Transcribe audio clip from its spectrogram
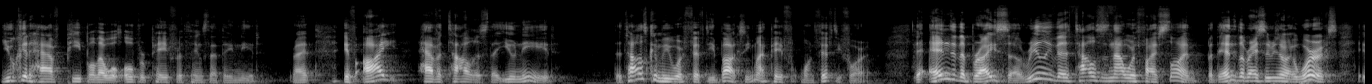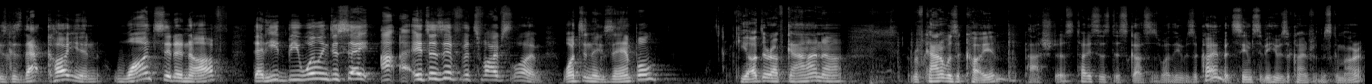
You could have people that will overpay for things that they need, right? If I have a talus that you need, the talus can be worth 50 bucks. You might pay for 150 for it. The end of the brisa, really the talus is not worth five slime. But the end of the brisa, the reason why it works is because that kohen wants it enough that he'd be willing to say, "Ah, it's as if it's five slime. What's an example? Kiyadar Rav Kahana. Rav Kahana was a kohen, pashtus. Tosfos discusses whether he was a kohen, but it seems to be he was a kohen from this Gemara.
